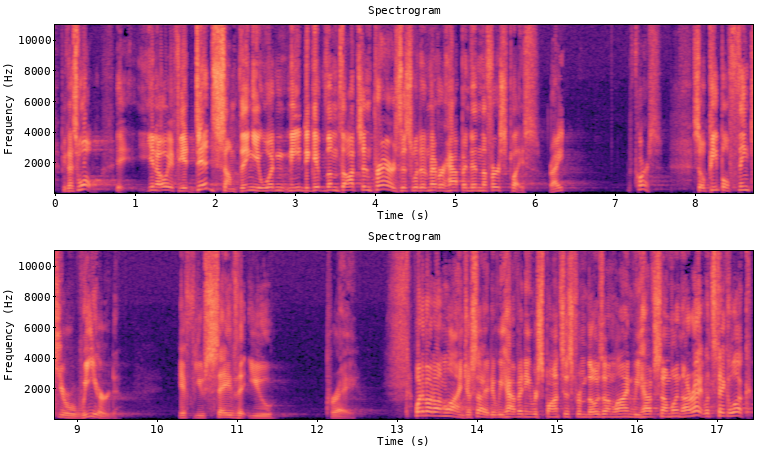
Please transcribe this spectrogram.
Because, well, you know, if you did something, you wouldn't need to give them thoughts and prayers. This would have never happened in the first place, right? Of course. So people think you're weird if you say that you pray. What about online? Josiah, do we have any responses from those online? We have someone? All right, let's take a look.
